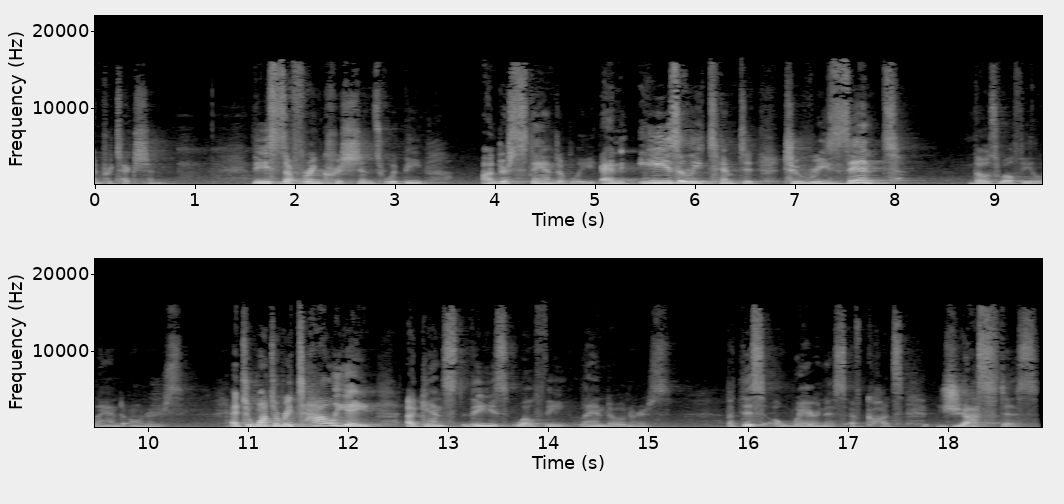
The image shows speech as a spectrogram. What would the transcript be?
and protection. These suffering Christians would be understandably and easily tempted to resent those wealthy landowners and to want to retaliate against these wealthy landowners. But this awareness of God's justice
